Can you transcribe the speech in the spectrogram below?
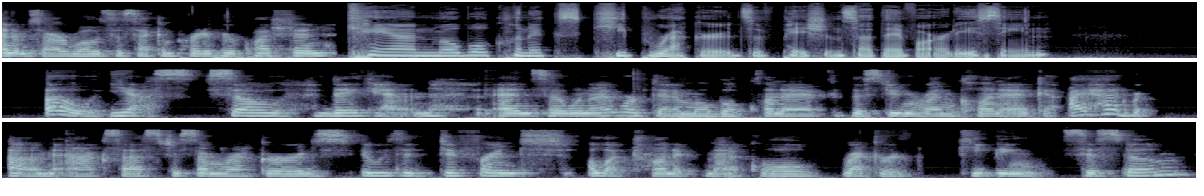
And I'm sorry, what was the second part of your question? Can mobile clinics keep records of patients that they've already seen? Oh, yes. So they can. And so when I worked at a mobile clinic, the student run clinic, I had um, access to some records. It was a different electronic medical record keeping system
